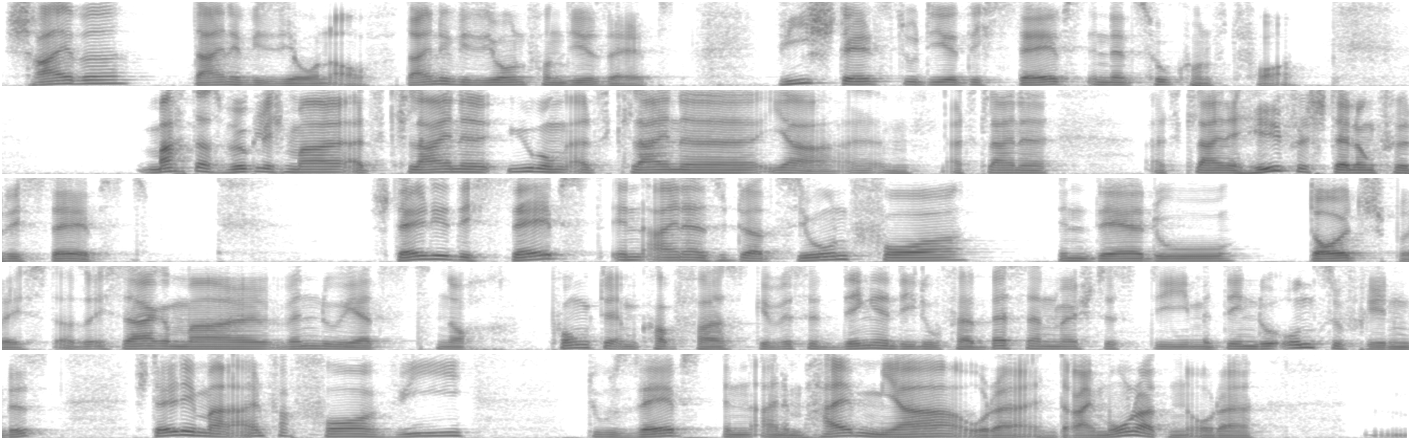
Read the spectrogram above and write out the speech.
Schreibe deine Vision auf, deine Vision von dir selbst. Wie stellst du dir dich selbst in der Zukunft vor? Mach das wirklich mal als kleine Übung, als kleine, ja, ähm, als kleine, als kleine Hilfestellung für dich selbst. Stell dir dich selbst in einer Situation vor, in der du Deutsch sprichst. Also ich sage mal, wenn du jetzt noch Punkte im Kopf hast, gewisse Dinge, die du verbessern möchtest, die, mit denen du unzufrieden bist, stell dir mal einfach vor, wie du selbst in einem halben Jahr oder in drei Monaten oder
